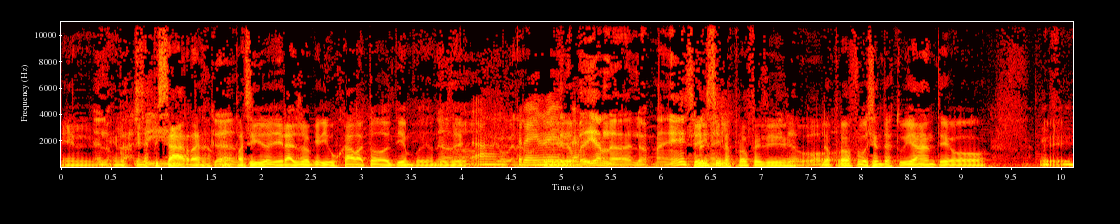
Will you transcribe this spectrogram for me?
en, En los en las- en las pasillos, pizarras, en los pasillos, y era yo que dibujaba todo el tiempo. digo, entonces, No, Ah, qué bueno. tremendo. ¿Te lo pedían la- los maestros? Sí, sí, los profes, sí. Los profes, o siendo estudiante o... eh,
